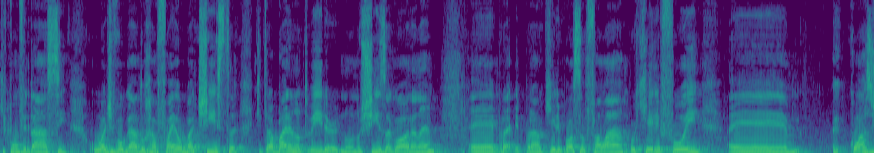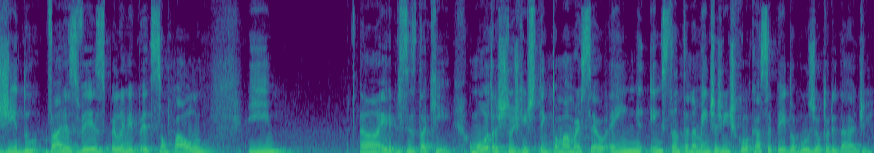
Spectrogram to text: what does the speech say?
que convidasse o advogado Rafael Batista, que trabalha no Twitter, no, no X agora, né? É, Para que ele possa falar, porque ele foi é, coagido várias vezes pelo MP de São Paulo e Uh, ele precisa estar aqui. Uma outra atitude que a gente tem que tomar, Marcel, é in, instantaneamente a gente colocar a CPI do abuso de autoridade.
